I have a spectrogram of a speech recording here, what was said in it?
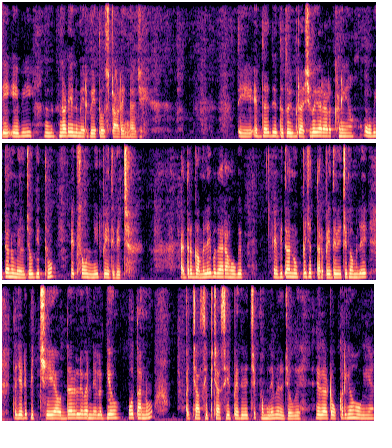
ਤੇ ਇਹ ਵੀ 99 ਰੁਪਏ ਤੋਂ ਸਟਾਰਟਿੰਗ ਆ ਜੀ। ਤੇ ਇੱਧਰ ਦੇ ਇੱਧਰ ਤੁਸੀਂ ਬ੍ਰਸ਼ ਵਗੈਰਾ ਰੱਖਣੇ ਆ, ਉਹ ਵੀ ਤੁਹਾਨੂੰ ਮਿਲ ਜੂਗੀ ਇੱਥੋਂ 119 ਰੁਪਏ ਦੇ ਵਿੱਚ। ਇੱਧਰ ਗਮਲੇ ਵਗੈਰਾ ਹੋ ਗਏ, ਇਹ ਵੀ ਤੁਹਾਨੂੰ 75 ਰੁਪਏ ਦੇ ਵਿੱਚ ਗਮਲੇ, ਤੇ ਜਿਹੜੇ ਪਿੱਛੇ ਆ, ਉਧਰਲੇ ਬੰਨੇ ਲੱਗੇ ਹੋ, ਉਹ ਤੁਹਾਨੂੰ 85 85 ਰੁਪਏ ਦੇ ਵਿੱਚ ਗਮਲੇ ਮਿਲ ਜੂਗੇ। ਇਹਦਾ ਟੋਕਰੀਆਂ ਹੋ ਗਈਆਂ।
